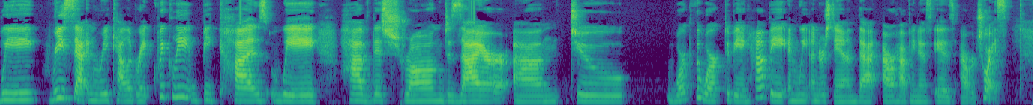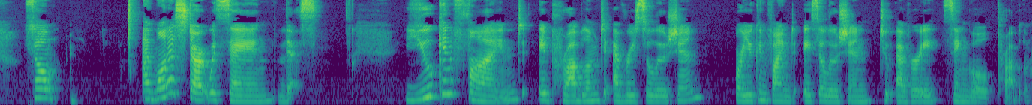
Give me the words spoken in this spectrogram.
we reset and recalibrate quickly because we have this strong desire um, to work the work to being happy, and we understand that our happiness is our choice. So, I want to start with saying this. You can find a problem to every solution, or you can find a solution to every single problem.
